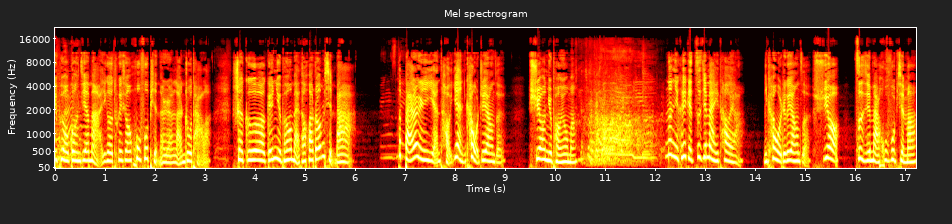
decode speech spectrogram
一朋友逛街嘛，一个推销护肤品的人拦住他了，帅哥，给女朋友买套化妆品吧。他白了人一眼，讨厌，你看我这样子，需要女朋友吗？那你可以给自己买一套呀。你看我这个样子，需要自己买护肤品吗？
